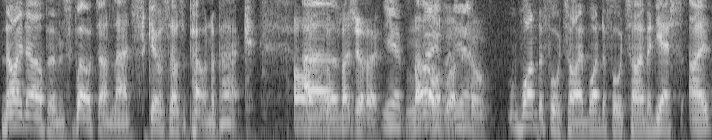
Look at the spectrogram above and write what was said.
Nine albums. Well done, lads. Give ourselves a pat on the back. Oh, it was a Um, pleasure though. Yeah, not oh, hard work yeah. at all. Wonderful time. Wonderful time. And yes, I,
